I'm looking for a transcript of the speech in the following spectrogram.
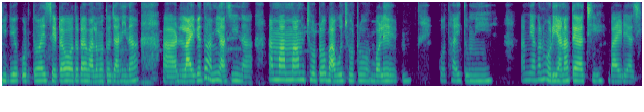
ভিডিও করতে হয় সেটাও অতটা ভালো মতো জানি না। আর লাইভে তো আমি আসি না। আর মাম্মাম ছোট, বাবু ছোট বলে কোথায় তুমি? আমি এখন হরিয়ানাতে আছি, বাইরে আছি।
